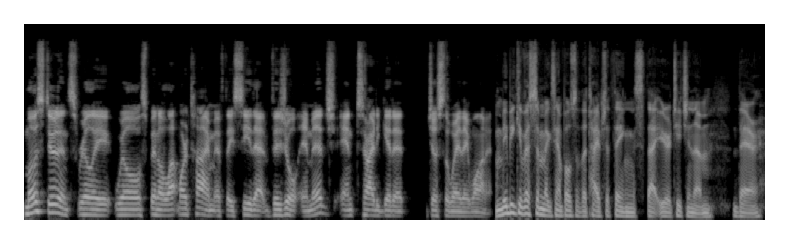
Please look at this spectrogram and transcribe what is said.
most students really will spend a lot more time if they see that visual image and try to get it just the way they want it. Maybe give us some examples of the types of things that you're teaching them there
